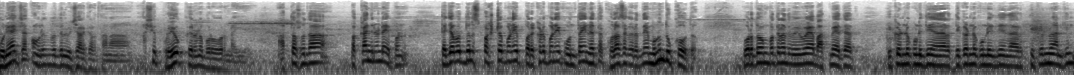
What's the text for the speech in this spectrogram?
पुण्याच्या काँग्रेसबद्दल विचार करताना असे प्रयोग करणं बरोबर नाही आहे आत्तासुद्धा पक्का निर्णय पण त्याच्याबद्दल स्पष्टपणे परखडपणे कोणताही नेता खुलासा करत नाही म्हणून दुःख होतं. वर्तमानपत्रात वेगवेगळ्या बातम्या येतात. इकडनं कोणी ते येणार तिकडनं कोणी ते येणार तिकडनं आणखीन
